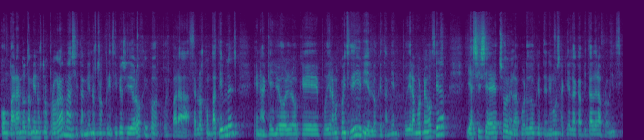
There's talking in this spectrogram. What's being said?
comparando también nuestros programas y también nuestros principios ideológicos, pues para hacerlos compatibles en aquello en lo que pudiéramos coincidir y en lo que también pudiéramos negociar, y así se ha hecho en el acuerdo que tenemos aquí en la capital de la provincia.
